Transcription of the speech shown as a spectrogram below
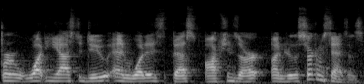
for what he has to do and what his best options are under the circumstances.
